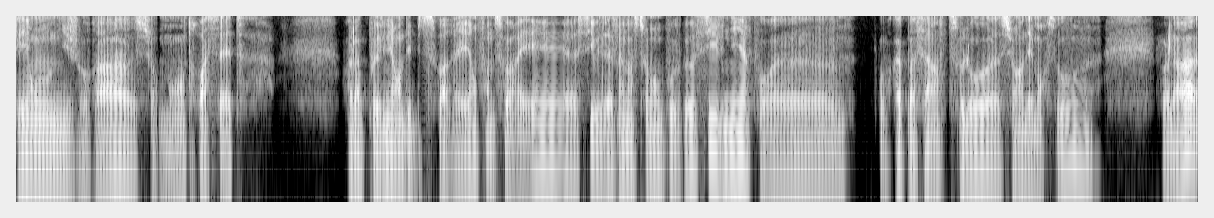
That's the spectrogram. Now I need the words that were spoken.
Et on y jouera sûrement 3-7 voilà, vous pouvez venir en début de soirée, en fin de soirée. Euh, si vous avez un instrument, vous pouvez aussi venir pour euh, pourquoi pas faire un solo euh, sur un des morceaux. voilà.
